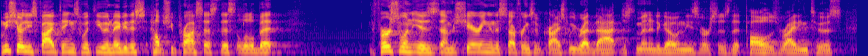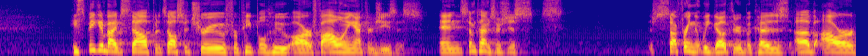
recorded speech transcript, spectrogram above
let me share these five things with you, and maybe this helps you process this a little bit. The first one is um, sharing in the sufferings of Christ. We read that just a minute ago in these verses that Paul is writing to us. He's speaking about himself, but it's also true for people who are following after Jesus. And sometimes there's just there's suffering that we go through because of our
